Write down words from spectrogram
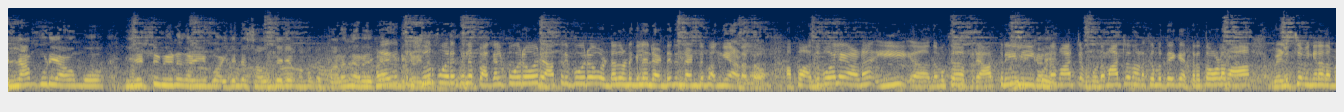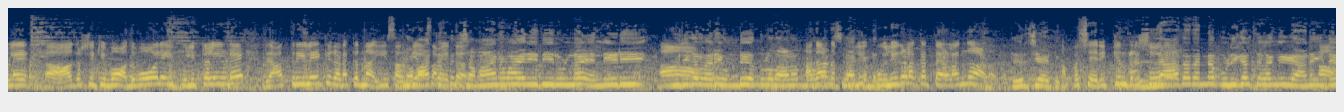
എല്ലാം കൂടി ആവുമ്പോൾ ഇരുട്ട് വീണ് കഴിയുമ്പോൾ ഇതിന്റെ സൗന്ദര്യം നമുക്ക് പറഞ്ഞറിയാം തൃശ്ശൂർ പൂരത്തിന് പകൽ പൂരവും രാത്രി പൂരവും ഉണ്ടെന്നുണ്ടെങ്കിലും രണ്ടിനും രണ്ട് ഭംഗിയാണല്ലോ. അപ്പൊ അതുപോലെയാണ് ഈ നമുക്ക് രാത്രിയിൽ ഈ കുടമാറ്റം കുടമാറ്റം നടക്കുമ്പോഴത്തേക്ക് എത്രത്തോളം ആ വെളിച്ചം ഇങ്ങനെ നമ്മളെ ആകർഷിക്കുമോ? അതുപോലെ ഈ പുലിക്കളിയുടെ രാത്രിയിലേക്ക് കടക്കുന്ന ഈ സന്ധ്യാസമയത്ത് സമാനമായ രീതിയിലുള്ള എൽ ഇ ഡി പുലികൾ വരെ ഉണ്ട് എന്നുള്ളതാണ് അതാണ് പുലികളൊക്കെ തിളങ്ങുകയാണ്. തീർച്ചയായിട്ടും. അപ്പൊ ശരിക്കും തൃശ്ശൂർ തന്നെ പുലികൾ തിളങ്ങുകയാണ്. ഇത്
